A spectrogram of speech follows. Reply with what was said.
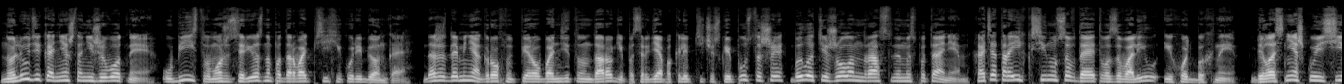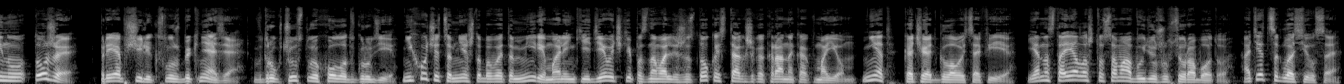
Но люди, конечно, не животные. Убийство может серьезно подорвать психику ребенка. Даже для меня грохнуть первого бандита на дороге посреди апокалиптической пустоши было тяжелым нравственным испытанием. Хотя троих ксинусов до этого завалил и хоть бы хны. Белоснежку и Сину тоже? Приобщили к службе князя. Вдруг чувствую холод в груди. Не хочется мне, чтобы в этом мире маленькие девочки познавали жестокость так же, как рано, как в моем. Нет, качает головой София. Я настояла, что сама выдержу всю работу. Отец согласился.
